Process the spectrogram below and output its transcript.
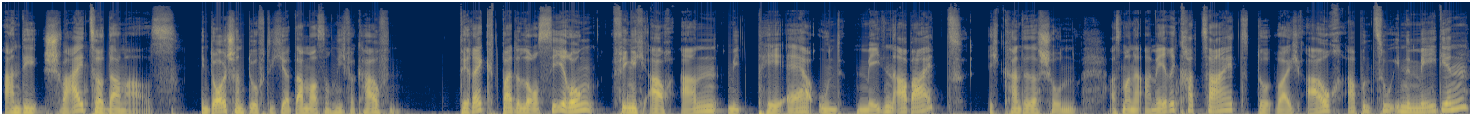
an die Schweizer damals. In Deutschland durfte ich ja damals noch nicht verkaufen. Direkt bei der Lancierung fing ich auch an mit PR und Medienarbeit. Ich kannte das schon aus meiner Amerika-Zeit. Dort war ich auch ab und zu in den Medien.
